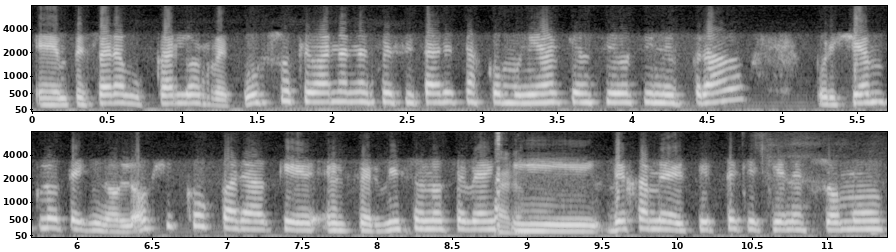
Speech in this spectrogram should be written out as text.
empezar a buscar los recursos que van a necesitar estas comunidades que han sido siniestradas, por ejemplo, tecnológicos para que el servicio no se vea. Y déjame decirte que quienes somos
